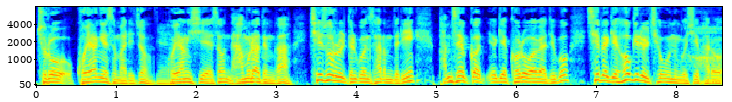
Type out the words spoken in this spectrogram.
주로 고향에서 말이죠. 예. 고향시에서 나무라든가 채소를 들고 온 사람들이 밤 새껏 여기에 걸어와 가지고 새벽에 허기를 채우는 것이 바로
